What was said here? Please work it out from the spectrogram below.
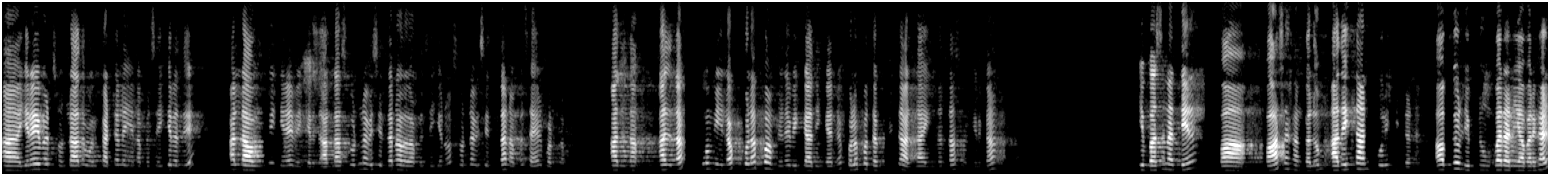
ஆஹ் இறைவன் சொல்லாத ஒரு கட்டளையை நம்ம செய்கிறது அல்லாவுக்கு இணை வைக்கிறது. அல்லாஹ் சொன்ன விஷயத்தான அதை நம்ம செய்யணும். சொன்ன விஷயத்தான் நம்ம செயல்படுத்தணும். அதுதான். அதுதான் பூமியில குழப்பம் விளைவிக்காதீங்கன்னு குழப்பத்தை குறித்து அல்லாஹ் இதைத்தான் சொல்லியிருக்கான். இவ்வசனத்தில் வா வாசகங்களும் அதைத்தான் கூறுகின்றன அப்துல் இப்னு உபர் அலி அவர்கள்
